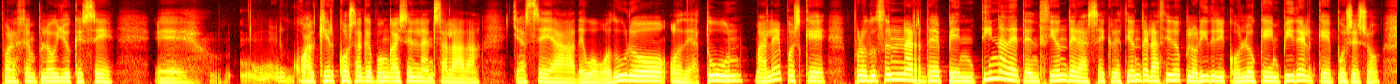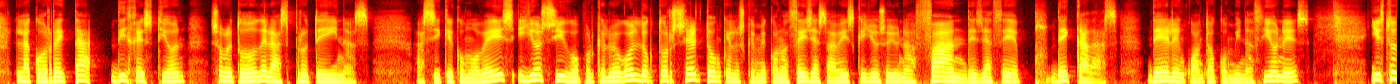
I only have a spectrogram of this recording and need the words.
Por ejemplo, yo que sé, eh, cualquier cosa que pongáis en la ensalada, ya sea de huevo duro o de atún, ¿vale? Pues que producen una repentina detención de la secreción del ácido clorhídrico, lo que impide el que, pues eso, la correcta digestión, sobre todo de las proteínas. Así que como veis, y yo sigo, porque luego el doctor Shelton, que los que me conocéis ya sabéis que yo soy una fan desde hace décadas de él en cuanto a combinaciones, y esto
